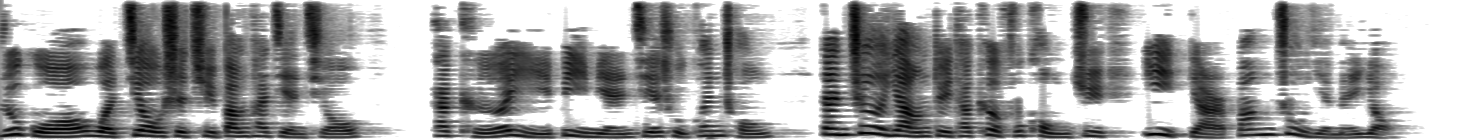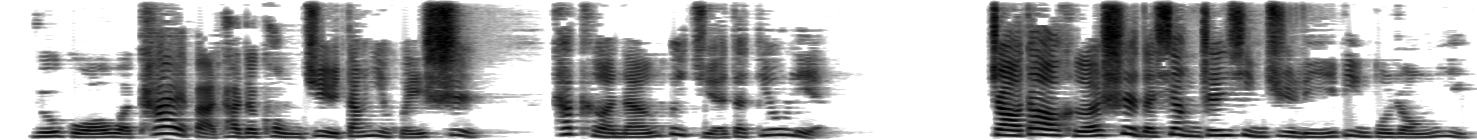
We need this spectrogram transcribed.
如果我就是去帮他捡球，他可以避免接触昆虫，但这样对他克服恐惧一点帮助也没有。如果我太把他的恐惧当一回事，他可能会觉得丢脸。找到合适的象征性距离并不容易，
